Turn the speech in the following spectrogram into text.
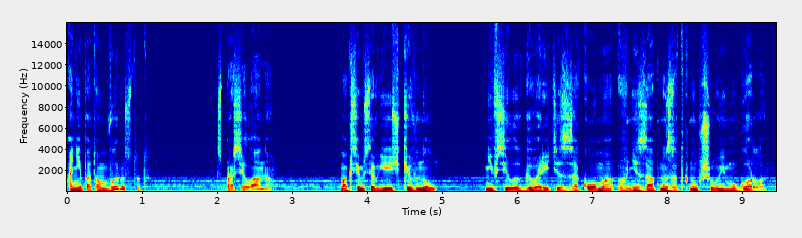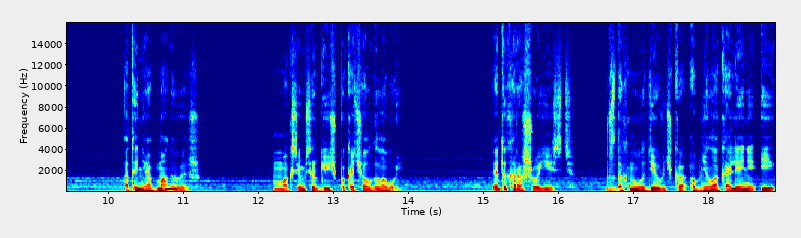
«Они потом вырастут?» — спросила она. Максим Сергеевич кивнул, не в силах говорить из-за кома, внезапно заткнувшего ему горло. «А ты не обманываешь?» Максим Сергеевич покачал головой. «Это хорошо есть», — вздохнула девочка, обняла колени и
